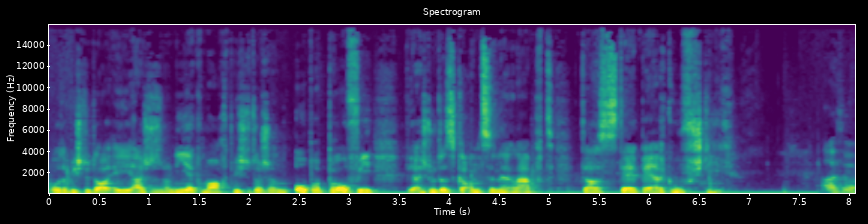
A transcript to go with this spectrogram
oder bist du da, eh, hast du das noch nie gemacht? Bist du da schon ein Oberprofi? Wie hast du das Ganze erlebt, dass der Bergaufstieg? Also,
